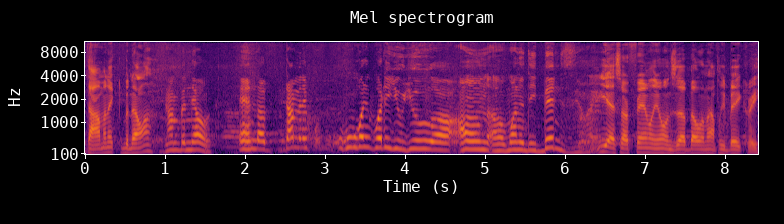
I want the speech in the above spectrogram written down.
Dominic Manella? Don Benello. And uh, Dominic, what, what do you you uh, own uh, one of the businesses, right? Yes, our family owns uh, Bella Napoli Bakery.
